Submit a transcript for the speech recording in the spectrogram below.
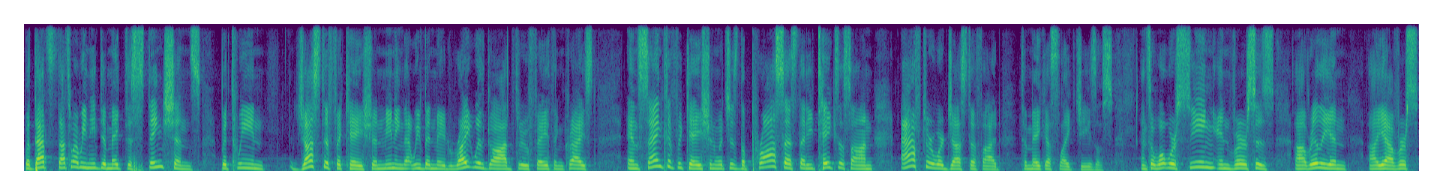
but that's, that's why we need to make distinctions between justification, meaning that we've been made right with God through faith in Christ, and sanctification, which is the process that He takes us on after we're justified to make us like Jesus. And so, what we're seeing in verses, uh, really in uh, yeah, verse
